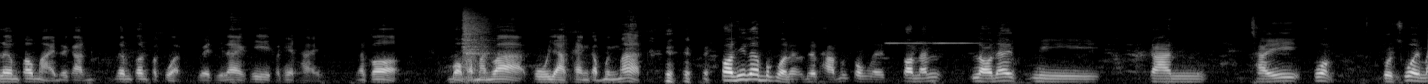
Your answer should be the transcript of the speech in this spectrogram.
เริ่มเป้าหมายโดยการเริ่มต้นประกวดเวทีแรกที่ประเทศไทย แล้วก็บอกกับมันว่ากูอยากแข่งกับมึงมาก ตอนที่เริ่มประกวดเนี่ยเดี๋ยวถามตรงๆเลย ตอนนั้นเราได้มีการใช้พวกตัวช่วยไหม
